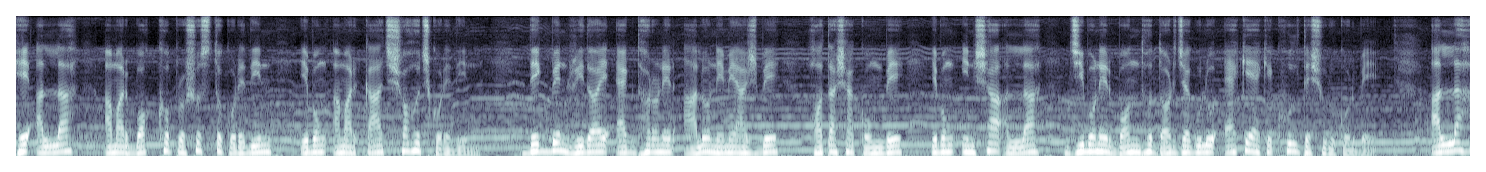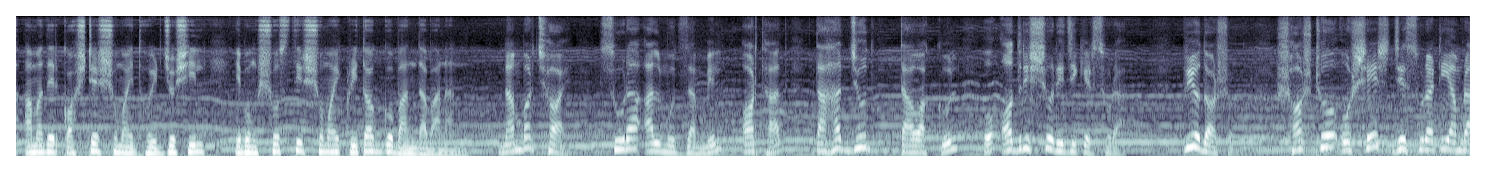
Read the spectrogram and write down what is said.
হে আল্লাহ আমার বক্ষ প্রশস্ত করে দিন এবং আমার কাজ সহজ করে দিন। দেখবেন হৃদয়ে এক ধরনের আলো নেমে আসবে, হতাশা কমবে এবং ইনশা আল্লাহ জীবনের বন্ধ দরজাগুলো একে একে খুলতে শুরু করবে। আল্লাহ আমাদের কষ্টের সময় ধৈর্যশীল এবং স্বস্তির সময় কৃতজ্ঞ বান্দা বানান। নাম্বার ছয়, সুরা আল মুজাম্মিল অর্থাৎ তাহাজ্জুদ, তাওয়াক্কুল ও অদৃশ্য রিজিকের সুরা। প্রিয় দর্শক ষষ্ঠ ও শেষ যে সুরাটি আমরা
